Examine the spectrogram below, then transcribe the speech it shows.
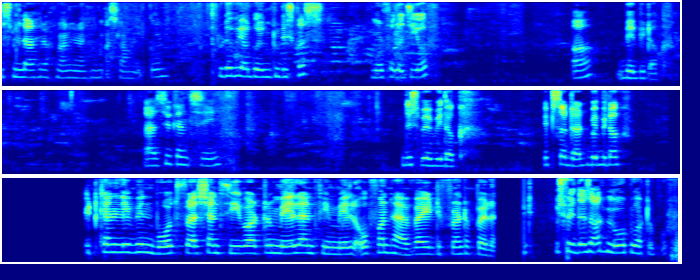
Bismillahirrahmanirrahim. Assalamualaikum. Today we are going to discuss morphology of a baby duck. As you can see, this baby duck, it's a dead baby duck. It can live in both fresh and seawater. Male and female often have very different appearance. Its feathers are not waterproof.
